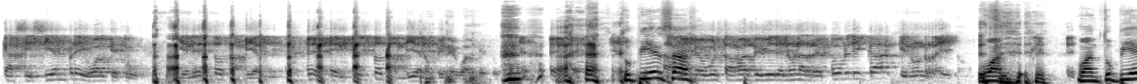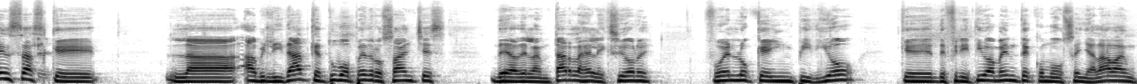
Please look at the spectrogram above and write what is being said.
casi siempre igual que tú. Y en esto también. en esto también opino igual que tú. ¿Tú A piensas, mí me gusta más vivir en una república que en un reino. Juan, Juan, tú piensas que la habilidad que tuvo Pedro Sánchez de adelantar las elecciones fue lo que impidió que definitivamente, como señalaban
